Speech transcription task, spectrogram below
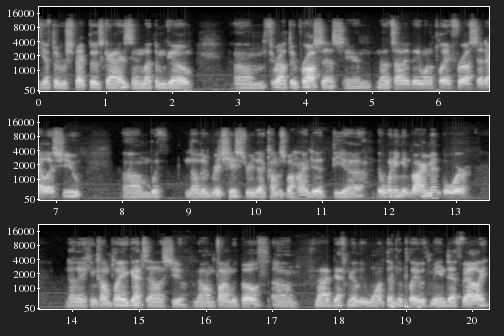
you have to respect those guys and let them go um, throughout their process. And you know, it's either they want to play for us at LSU um, with you know the rich history that comes behind it, the uh, the winning environment, or you know, they can come play against LSU. Know, I'm fine with both. Um, I definitely want them to play with me in Death Valley.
